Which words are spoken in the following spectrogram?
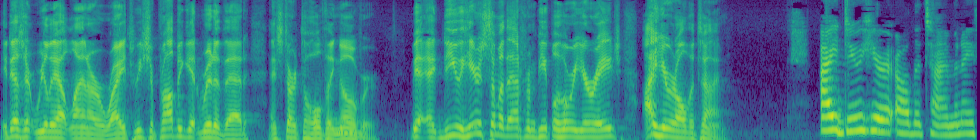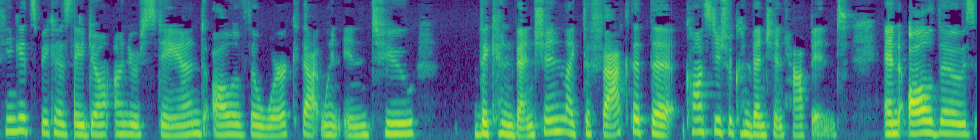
it doesn't really outline our rights. We should probably get rid of that and start the whole thing over." Yeah, uh, do you hear some of that from people who are your age? I hear it all the time. I do hear it all the time, and I think it's because they don't understand all of the work that went into the convention, like the fact that the Constitutional Convention happened and all those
